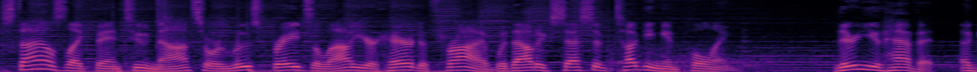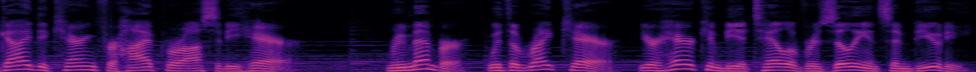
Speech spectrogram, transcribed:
Styles like Bantu knots or loose braids allow your hair to thrive without excessive tugging and pulling. There you have it, a guide to caring for high porosity hair. Remember, with the right care, your hair can be a tale of resilience and beauty.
